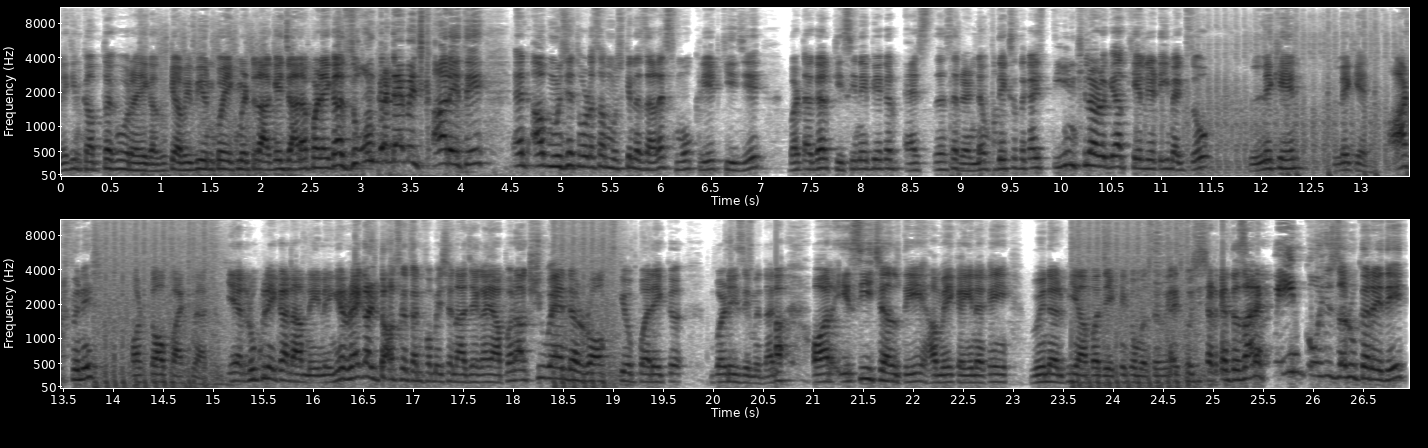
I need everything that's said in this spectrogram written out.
लेकिन कब तक वो रहेगा? क्योंकि अभी भी उनको एक मीटर आगे जाना पड़ेगा। जोन का डैमेज खा रहे थे। एंड अब मुझे थोड़ा सा मुश्किल नज़र आ रहा है। स्मोक क्रिएट कीजिए। बट अगर किसी ने भी अगर ऐसे रैंडम देख सकते हैं तीन खिलाड़ियों के साथ खेल रही टीम एक्सो लेकिन लेकिन, आठ फिनिश और टॉप फाइव में आ चुकी है। रुकने का नाम नहीं लेंगे। रेगल टॉस का कंफर्मेशन आ जाएगा यहाँ पर। अक्षु एंड रॉक्स के ऊपर एक बड़ी ज़िम्मेदारी। और इसी चलते हमें कहीं ना कहीं विनर भी यहाँ पर देखने को मिल सकता है कोशिश का इंतज़ार है। पेन कोशिश ज़रूर कर रहे थे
